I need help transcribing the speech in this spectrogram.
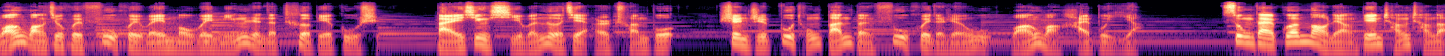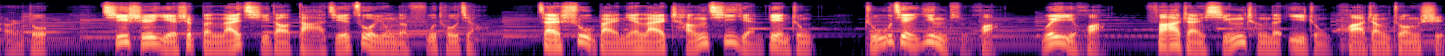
往往就会附会为某位名人的特别故事，百姓喜闻乐见而传播。甚至不同版本附会的人物往往还不一样。宋代官帽两边长长的耳朵，其实也是本来起到打结作用的幞头角，在数百年来长期演变中，逐渐硬挺化、威仪化发展形成的一种夸张装饰。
